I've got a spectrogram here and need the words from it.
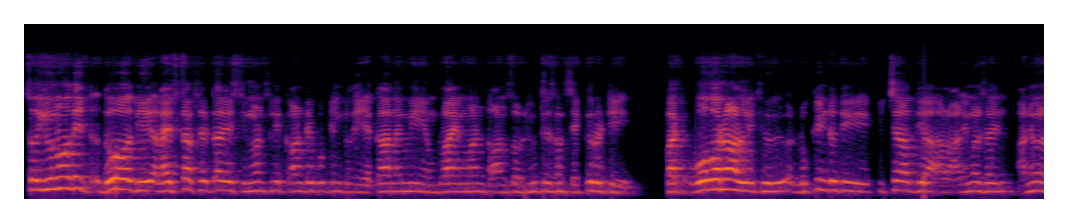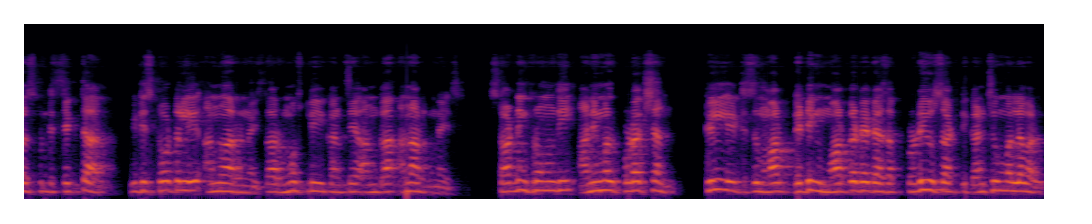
So you know that though the livestock sector is immensely contributing to the economy, employment, also nutrition security, But overall, if you look into the picture of the uh, animal, animal husbandry sector, it is totally unorganized or mostly you can say unorganized. Starting from the animal production till it is getting marketed as a produce at the consumer level,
